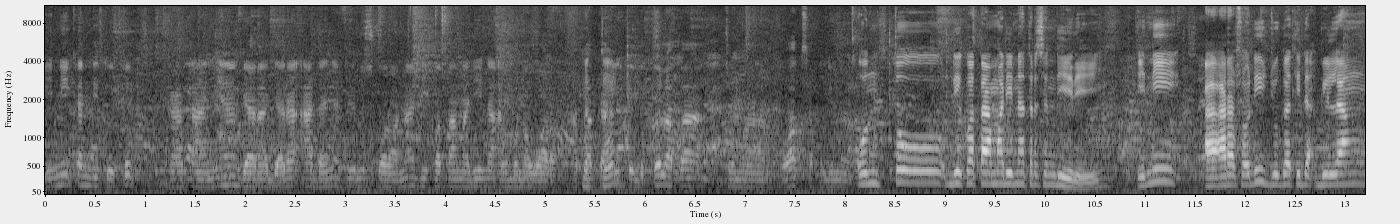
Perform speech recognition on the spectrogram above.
Ini kan ditutup katanya gara-gara adanya virus corona di kota Madinah Al Munawwarah. Apakah betul. itu betul apa cuma hoax atau gimana? Untuk di kota Madinah tersendiri, ini uh, Arab Saudi juga tidak bilang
